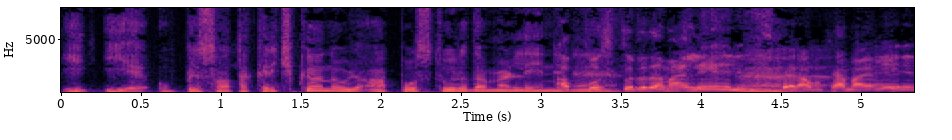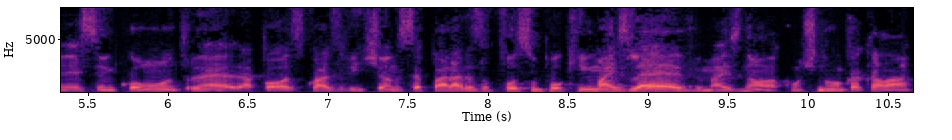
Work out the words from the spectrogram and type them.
E, e o pessoal tá criticando a postura da Marlene. A né? postura da Marlene. Eles É. esperavam que a Marlene, nesse encontro, né, após quase 20 anos separadas, fosse um pouquinho mais leve, mas não, ela continuou com aquela,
